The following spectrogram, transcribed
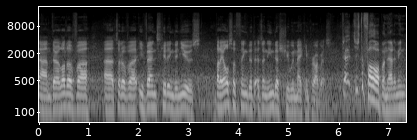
um, there are a lot of uh, uh, sort of uh, events hitting the news, but I also think that as an industry we're making progress. Just to follow up on that, I mean,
